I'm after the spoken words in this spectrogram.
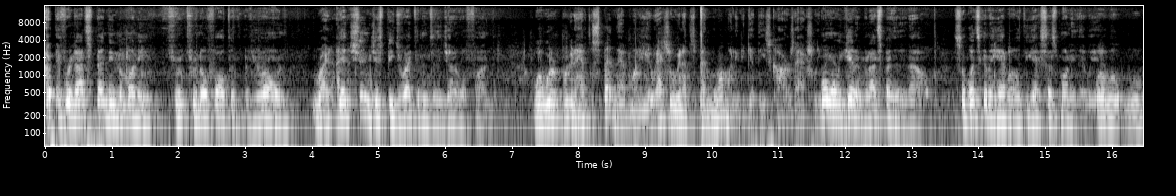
If we're not spending the money through, through no fault of, of your own, Right, that shouldn't just be directed into the general fund. well, we're, we're gonna have to spend that money. Actually, we're gonna have to spend more money to get these cars, actually. Well, when we get them, we're not spending it now. So what's gonna happen with the excess money that we Well, have? we'll, we'll,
